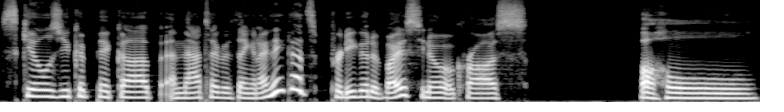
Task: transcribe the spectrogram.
skills you could pick up and that type of thing. And I think that's pretty good advice, you know, across a whole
